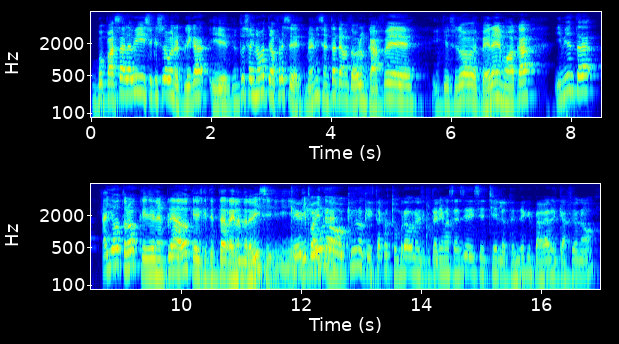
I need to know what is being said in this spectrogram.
vos pasás la bici, qué sé yo, bueno, explica, y entonces ahí nomás te ofrece, vení, sentate, vamos a tomar un café, y qué sé yo, esperemos acá, y mientras hay otro que es el empleado, que es el que te está arreglando la bici, y Que, el tipo que ahí te- uno, que uno que está acostumbrado a una bicicletería más sencilla dice, che, lo tendré que pagar el café o no.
